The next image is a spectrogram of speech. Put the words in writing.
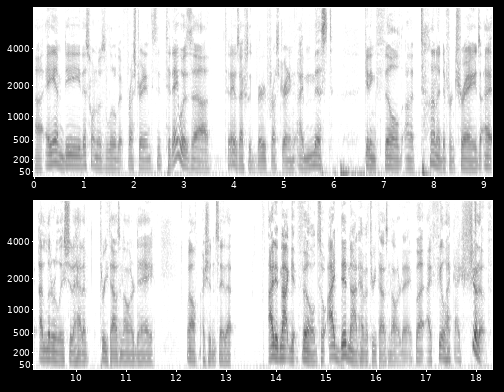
Uh, AMD. This one was a little bit frustrating. T- today was uh, today was actually very frustrating. I missed getting filled on a ton of different trades. I, I literally should have had a three thousand dollar day well, I shouldn't say that. I did not get filled, so I did not have a three thousand dollar day, but I feel like I should have.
